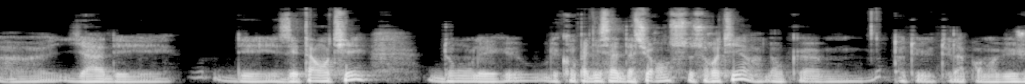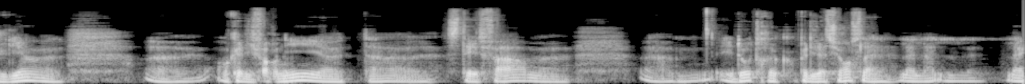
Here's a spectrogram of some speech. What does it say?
Euh, il y a des, des États entiers dont les, les compagnies d'assurance se retirent. Donc, euh, toi, tu, tu l'as probablement vu, Julien. Euh, en Californie, tu as State Farm et d'autres compagnies d'assurance. La, la, la,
